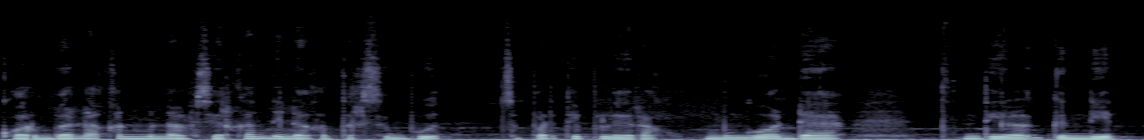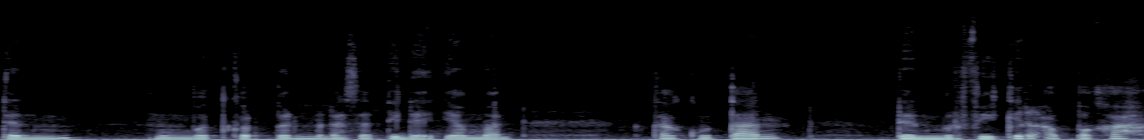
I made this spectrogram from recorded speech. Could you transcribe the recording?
korban akan menafsirkan tindakan tersebut seperti perilaku menggoda, centil, genit, dan membuat korban merasa tidak nyaman, ketakutan, dan berpikir apakah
